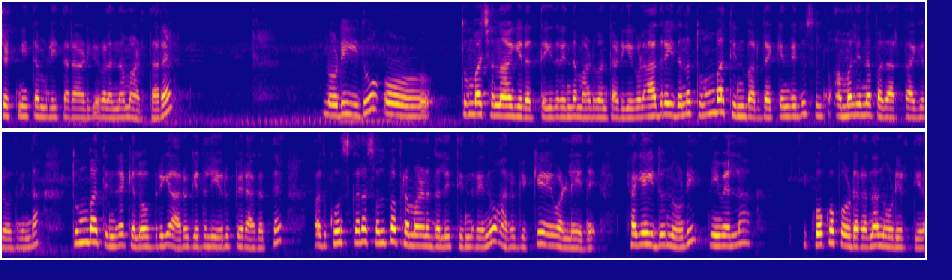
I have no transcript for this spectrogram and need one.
ಚಟ್ನಿ, ತಂಬಳಿ ಥರ ಅಡುಗೆಗಳನ್ನು ಮಾಡ್ತಾರೆ. ನೋಡಿ ಇದು ತುಂಬ ಚೆನ್ನಾಗಿರುತ್ತೆ ಇದರಿಂದ ಮಾಡುವಂಥ ಅಡುಗೆಗಳು. ಆದರೆ ಇದನ್ನು ತುಂಬ ತಿನ್ನಬಾರ್ದು ಯಾಕೆಂದರೆ ಇದು ಸ್ವಲ್ಪ ಅಮಲಿನ ಪದಾರ್ಥ ಆಗಿರೋದ್ರಿಂದ ತುಂಬ ತಿಂದರೆ ಕೆಲವೊಬ್ಬರಿಗೆ ಆರೋಗ್ಯದಲ್ಲಿ ಏರುಪೇರಾಗುತ್ತೆ. ಅದಕ್ಕೋಸ್ಕರ ಸ್ವಲ್ಪ ಪ್ರಮಾಣದಲ್ಲಿ ತಿಂದ್ರೇನು ಆರೋಗ್ಯಕ್ಕೆ ಒಳ್ಳೆಯದೆ. ಹಾಗೆ ಇದು ನೋಡಿ, ನೀವೆಲ್ಲ ಈ ಕೋಕೋ ಪೌಡರನ್ನು ನೋಡಿರ್ತೀರ?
